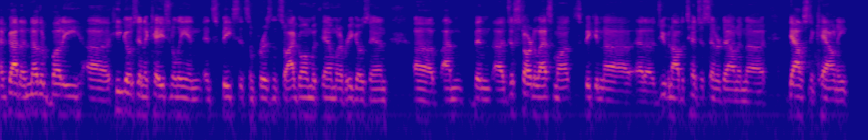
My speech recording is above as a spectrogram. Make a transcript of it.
I've got another buddy. Uh, he goes in occasionally and, and speaks at some prisons, so I go in with him whenever he goes in. Uh, I've been uh, just started last month speaking uh, at a juvenile detention center down in uh, Galveston County,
